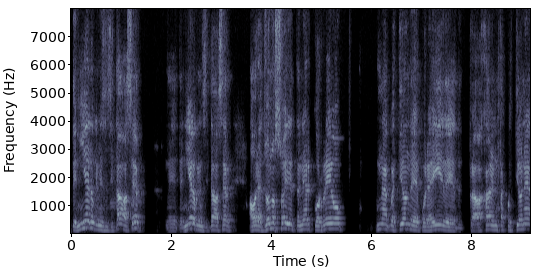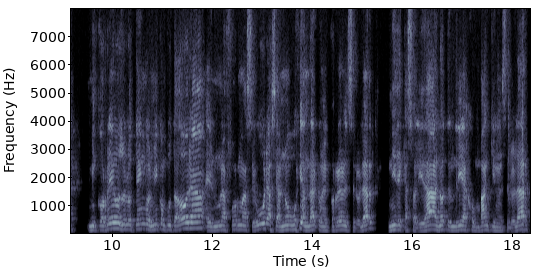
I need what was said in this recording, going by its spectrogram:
Tenía lo que necesitaba hacer, tenía lo que necesitaba hacer. Ahora, yo no soy de tener correo una cuestión de por ahí, de, trabajar en estas cuestiones, mi correo yo lo tengo en mi computadora, en una forma segura, o sea, no voy a andar con el correo en el celular, ni de casualidad, no tendría home banking en el celular,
